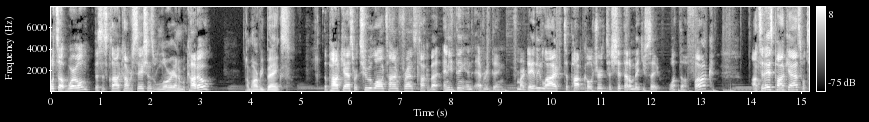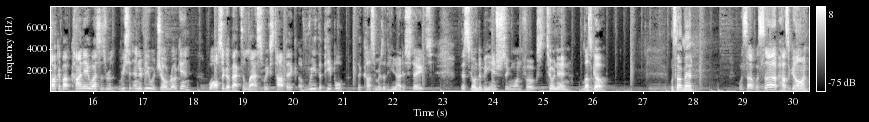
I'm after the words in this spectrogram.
What's up, world? This is Cloud Conversations with Loriana Mikado, I'm Harvey Banks. the podcast where two longtime friends talk about anything and everything, from our daily life to pop culture to shit that'll make you say, What the fuck? On today's podcast, we'll talk about Kanye West's re- recent interview with Joe Rogan. We'll also go back to last week's topic of We the People, the customers of the United States. This is going to be an interesting one, folks. Tune in. Let's go. What's up, man? What's up? What's up? How's it going?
